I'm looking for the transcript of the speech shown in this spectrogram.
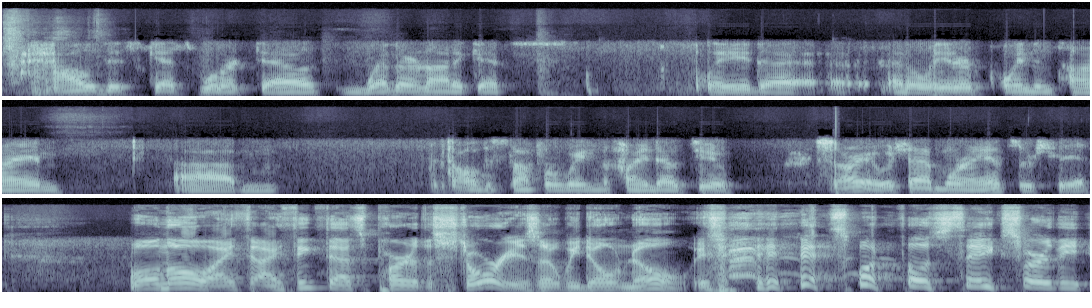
how this gets worked out, whether or not it gets played uh, at a later point in time. Um, it's all the stuff we're waiting to find out too. Sorry, I wish I had more answers for you. Well, no, I, th- I think that's part of the story is that we don't know. It's, it's one of those things where the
